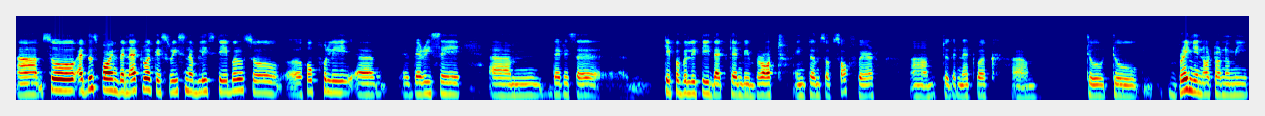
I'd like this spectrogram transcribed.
Um, so at this point, the network is reasonably stable. So uh, hopefully um, there is a um, there is a capability that can be brought in terms of software um, to the network um, to to bring in autonomy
